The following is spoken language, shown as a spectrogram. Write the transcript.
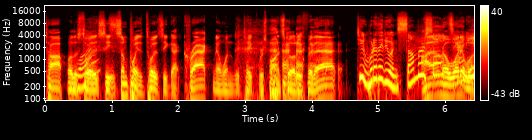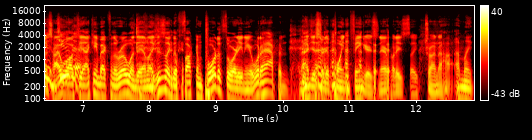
top of the What? toilet seat. At some point, the toilet seat got cracked. No one would take responsibility for that. Dude, what are they doing? Somersaults? I don't know what How it was. I walked that? in. I came back from the road one day. I'm like, this is like the fucking port authority in here. What happened? And I just started pointing fingers, and everybody's like trying to. hi- I'm like,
